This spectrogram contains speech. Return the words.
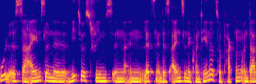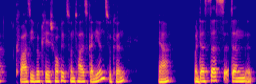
cool ist, da einzelne Videostreams in, in letzten Endes einzelne Container zu packen und da quasi wirklich horizontal skalieren zu können. Ja. Und dass das dann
